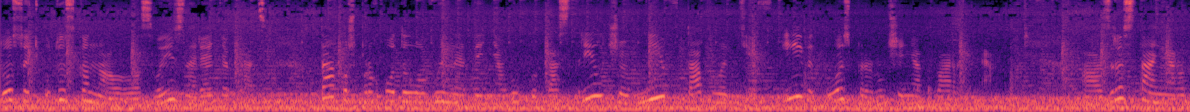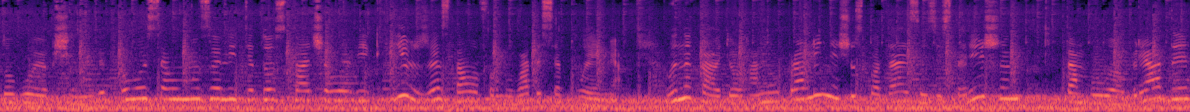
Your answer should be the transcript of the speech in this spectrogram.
досить удосконалила свої знаряддя праці. Також проходило винайдення луку та стріл, човнів та плотів, і відбулось приручення тварини. Зростання родової общини відбулося у мезоліті до 100 чоловік і вже стало формуватися плем'я. Виникають органи управління, що складаються зі старішин. Там були обряди,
